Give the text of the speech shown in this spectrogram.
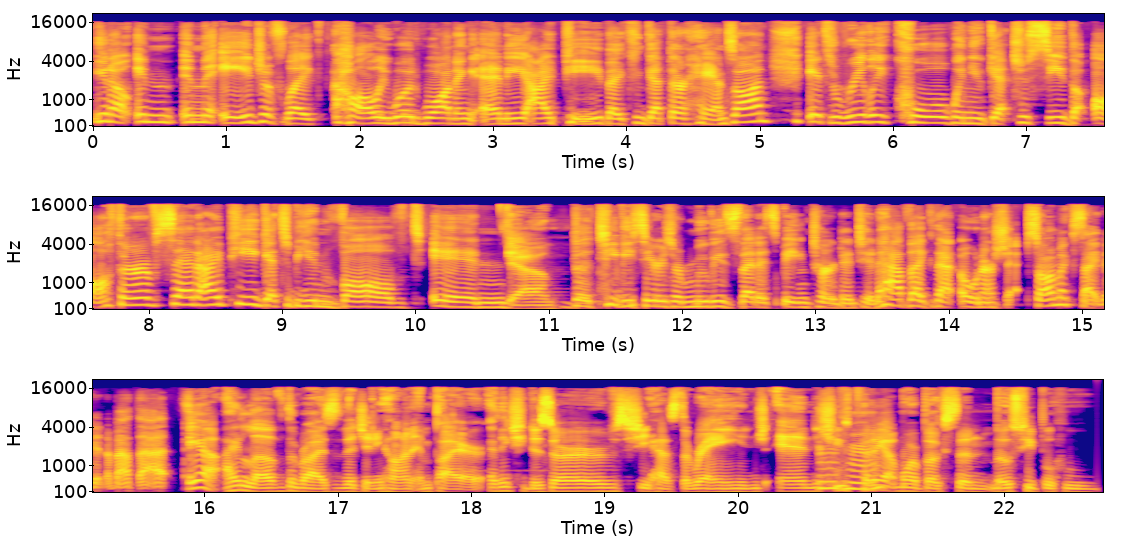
you know, in, in the age of like Hollywood wanting any IP they can get their hands on, it's really cool when you get to see the author of said said IP get to be involved in yeah. the TV series or movies that it's being turned into to have like that ownership. So I'm excited about that. Yeah, I love the rise of the Jenny Han empire. I think she deserves, she has the range, and she's mm-hmm. putting out more books than most people who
